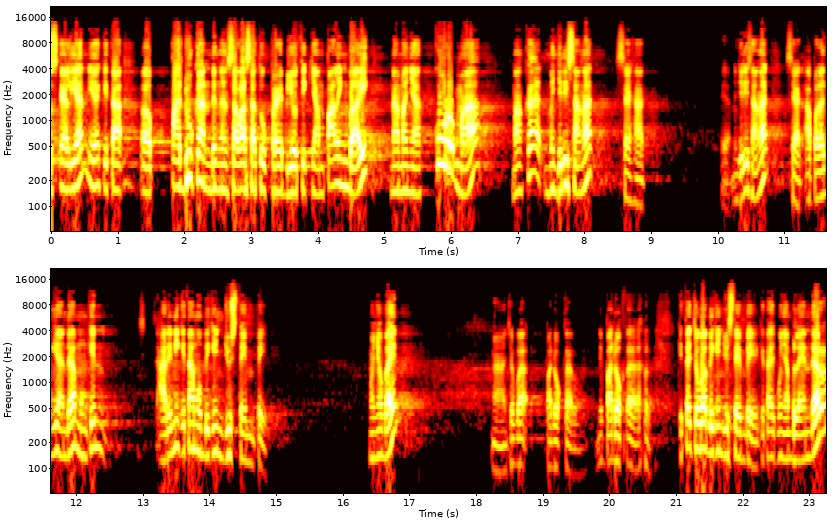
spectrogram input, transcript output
sekalian ya kita eh, padukan dengan salah satu prebiotik yang paling baik namanya kurma, maka menjadi sangat sehat. Ya, menjadi sangat sehat. Apalagi Anda mungkin hari ini kita mau bikin jus tempe. Mau nyobain? Nah, coba Pak Dokter. Ini Pak Dokter. Kita coba bikin jus tempe. Kita punya blender.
